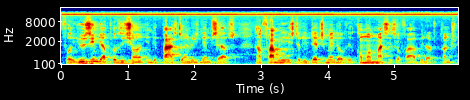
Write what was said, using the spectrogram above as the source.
for using their position in the past to enrich themselves and families to the detriment of the common masses of our beloved country.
